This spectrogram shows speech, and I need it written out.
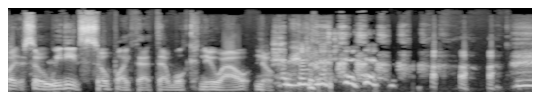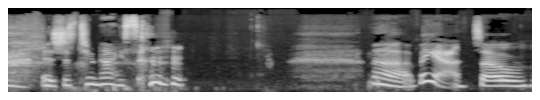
But so we need soap like that that will canoe out. No, It's just too nice. uh, but yeah, so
